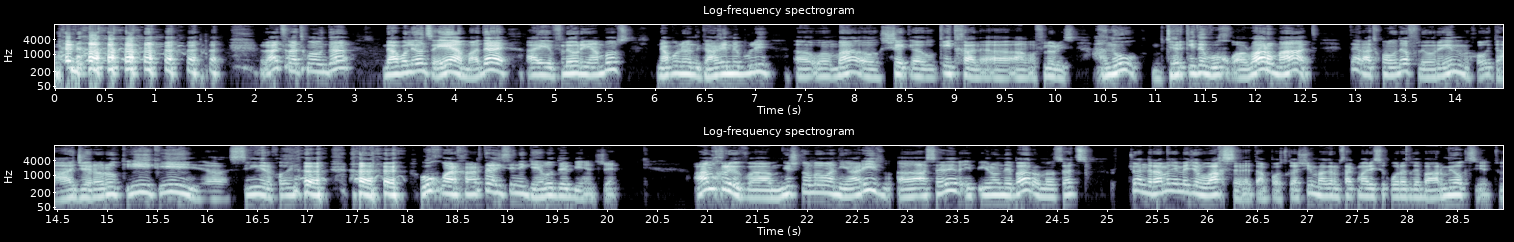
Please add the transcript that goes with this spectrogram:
რაც რა თქმა უნდა, ნაპოლეონს ეამა და აი ფლორი ამბობს, ნაპოლეონი გაღიმებული მა კითხა ამ ფლორის. ანუ ჯერ კიდევ უყვარ ვარ მათ? და რა თქმა უნდა ფლორიმ ხო დააჯერა რომ კი კი სირ ხო უყვარ ხარ და ისინი გელოდებიან შენ ამ ხრივ ნიშნულოვანი არის ასევე პიროვნება, რომელსაც ჩვენ რამოდენიმეჯერ ვახსენეთ ამ პოდკასტში, მაგრამ საკმარისი ყურადღება არ მიაქციეთ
